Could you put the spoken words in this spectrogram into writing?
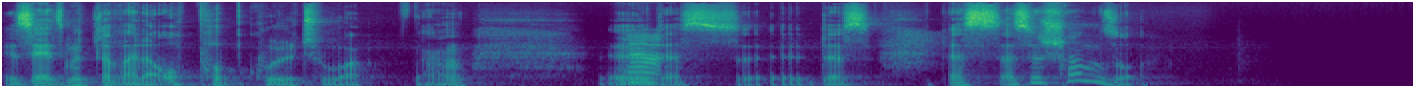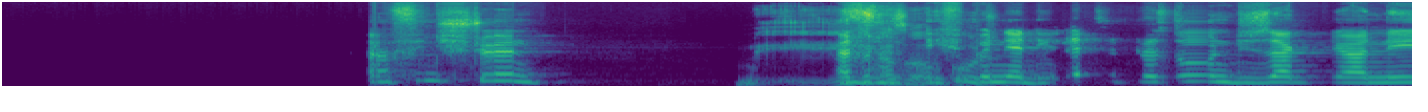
Ist ja jetzt mittlerweile auch Popkultur. Ja? Äh, Ja. Das, äh, das, das, das ist schon so. Ja, Finde ich schön. Ich Also ich gut. bin ja die letzte Person, die sagt, ja, nee,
